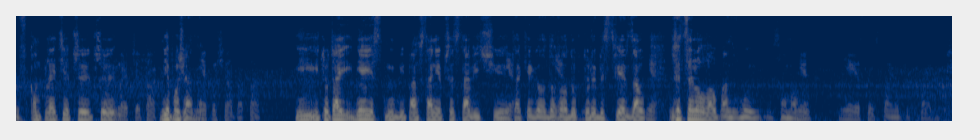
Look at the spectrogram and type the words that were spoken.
e, w komplecie, czy, w czy komplecie, tak. nie posiada? Nie posiada, tak. I, I tutaj nie jest mi Pan w stanie przedstawić e, Nie. takiego dowodu, Nie. który by stwierdzał, Nie, że celował Pan w mój samochód. nie, nie jestem w stanie przedstawić.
